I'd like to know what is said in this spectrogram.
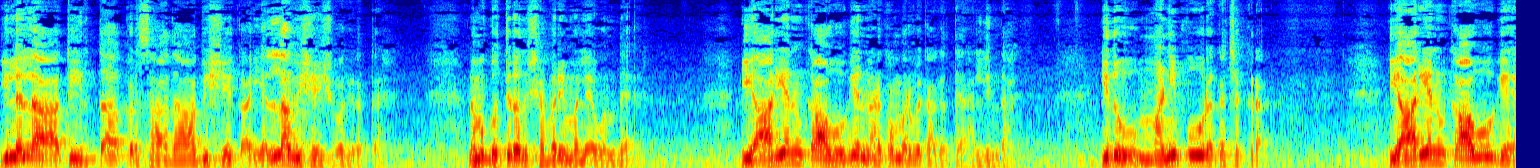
ಇಲ್ಲೆಲ್ಲ ತೀರ್ಥ, ಪ್ರಸಾದ, ಅಭಿಷೇಕ ಎಲ್ಲ ವಿಶೇಷವಾಗಿರುತ್ತೆ. ನಮಗೆ ಗೊತ್ತಿರೋದು ಶಬರಿಮಲೆ ಒಂದೇ. ಈ ಆರ್ಯನ್ ಕಾವುಗೆ ನಡ್ಕೊಂಬರ್ಬೇಕಾಗತ್ತೆ ಅಲ್ಲಿಂದ. ಇದು ಮಣಿಪೂರಕ ಚಕ್ರ. ಈ ಆರ್ಯನ್ ಕಾವುಗೆ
